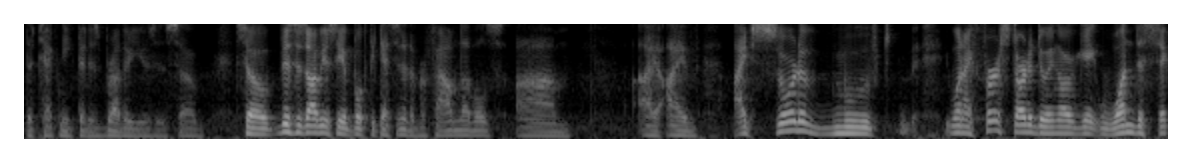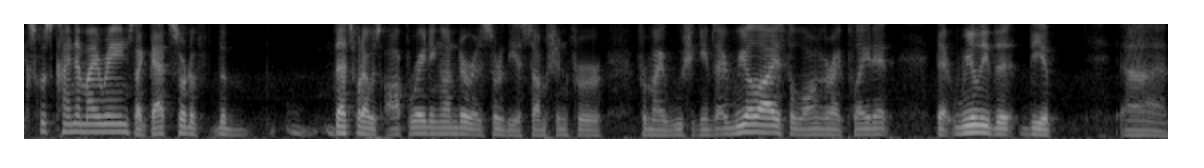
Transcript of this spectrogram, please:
the technique that his brother uses. So, so this is obviously a book that gets into the profound levels. Um, I, I've I've sort of moved when I first started doing Ogre Gate. One to six was kind of my range. Like that's sort of the that's what I was operating under as sort of the assumption for for my Wuxia games. I realized the longer I played it that really the the uh,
